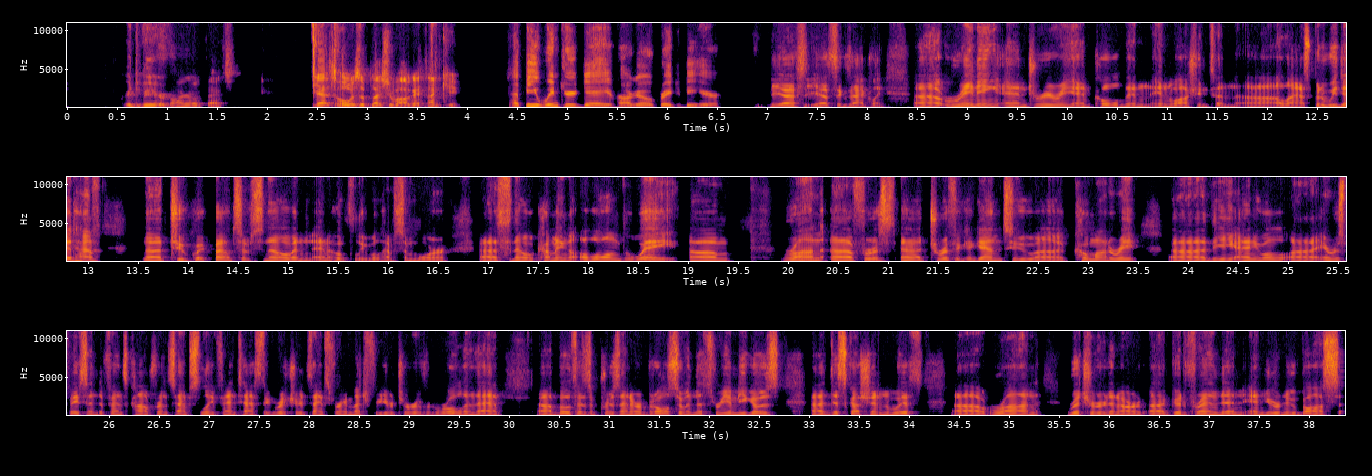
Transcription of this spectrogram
Great to be here, Vago. Thanks. Yeah, it's always a pleasure, Vago. Thank you. Happy winter day, Vago. Great to be here. Yes, yes, exactly. Uh, raining and dreary and cold in in Washington, uh, alas. But we did have uh, two quick bouts of snow, and and hopefully we'll have some more uh, snow coming along the way. Um, Ron, uh, first, uh, terrific again to uh, co moderate uh, the annual uh, Aerospace and Defense Conference. Absolutely fantastic, Richard. Thanks very much for your terrific role in that, uh, both as a presenter, but also in the Three Amigos discussion with Ron, Richard, and our good friend and, and your new boss,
